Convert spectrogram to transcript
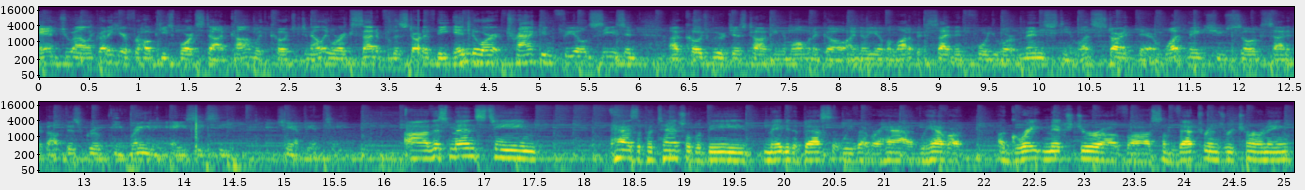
Andrew Allegretti here for HokieSports.com with Coach Cianelli. We're excited for the start of the indoor track and field season. Uh, Coach, we were just talking a moment ago. I know you have a lot of excitement for your men's team. Let's start there. What makes you so excited about this group, the reigning ACC champion team? Uh, this men's team has the potential to be maybe the best that we've ever had. We have a, a great mixture of uh, some veterans returning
